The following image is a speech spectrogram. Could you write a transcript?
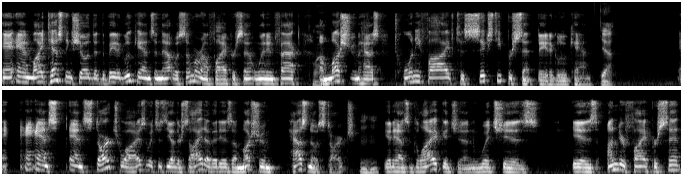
And, and my testing showed that the beta glucans in that was somewhere around 5%, when in fact wow. a mushroom has 25 to 60% beta glucan. Yeah. And, and, and starch wise, which is the other side of it, is a mushroom has no starch. Mm-hmm. It has glycogen, which is is under 5%.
